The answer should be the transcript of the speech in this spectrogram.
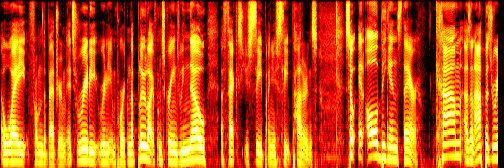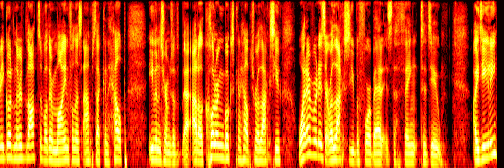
away from the bedroom. It's really, really important. That blue light from screens we know affects your sleep and your sleep patterns. So it all begins there. Calm as an app is really good, and there's lots of other mindfulness apps that can help, even in terms of uh, adult coloring books can help to relax you. Whatever it is that relaxes you before bed is the thing to do. Ideally,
